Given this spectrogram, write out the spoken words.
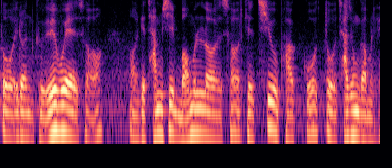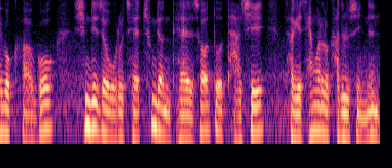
또 이런 그 외부에서 어, 이렇게 잠시 머물러서 이렇게 치유받고 또 자존감을 회복하고 심리적으로 재충전돼서 또 다시 자기 생활로 가둘 수 있는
